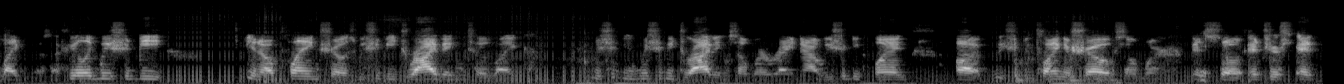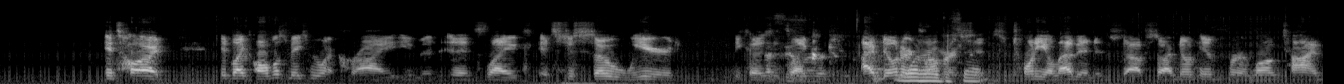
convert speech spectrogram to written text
like this. I feel like we should be, you know, playing shows. We should be driving to like, we should be we should be driving somewhere right now. We should be playing, uh, we should be playing a show somewhere. It's so it just it, it's hard. It like almost makes me want to cry even. And it's like it's just so weird because it's like. I've known our drummer 100%. since 2011 and stuff, so I've known him for a long time.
